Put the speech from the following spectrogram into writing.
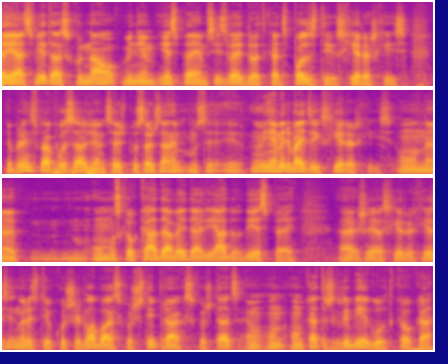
tajās vietās, kur nav viņiem iespējams izveidot kādas pozitīvas hierarhijas. Jo, principā, pusauģiem, ceļš pusauģiem, zaniem, mums, nu, viņiem ir vajadzīgas hierarhijas, un, eh, un mums kaut kādā veidā ir jādod iespēja šajās hierarhijās, nu, kurš ir labāks, kurš stiprāks, kurš tāds, un, un, un katrs grib iegūt kaut kā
